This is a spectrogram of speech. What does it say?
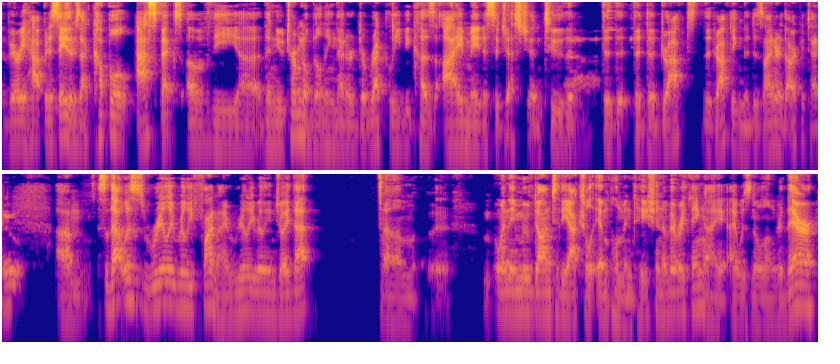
very happy to say there's a couple aspects of the uh, the new terminal building that are directly because I made a suggestion to the the, the, the, the draft the drafting the designer the architect. Cool. Um, so that was really really fun. I really really enjoyed that. Um, when they moved on to the actual implementation of everything, I, I was no longer there,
